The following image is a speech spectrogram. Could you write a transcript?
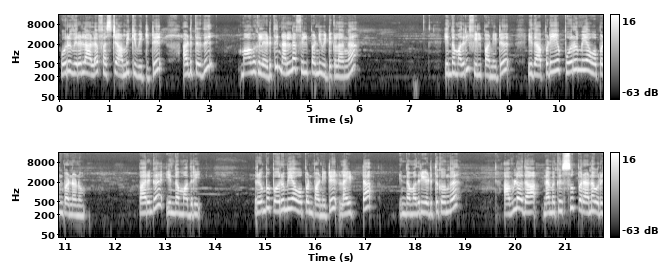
ஒரு விரலால் ஃபஸ்ட்டு அமுக்கி விட்டுட்டு அடுத்தது மாவுகளை எடுத்து நல்லா ஃபில் பண்ணி விட்டுக்கலாங்க. இந்த மாதிரி ஃபில் பண்ணிவிட்டு இதை அப்படியே பொறுமையாக ஓப்பன் பண்ணணும். பாருங்கள் இந்த மாதிரி. ரொம்ப பொறுமையாக ஓப்பன் பண்ணிவிட்டு லைட்டாக இந்த மாதிரி எடுத்துக்கோங்க. அவ்வளோதான். நமக்கு சூப்பரான ஒரு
